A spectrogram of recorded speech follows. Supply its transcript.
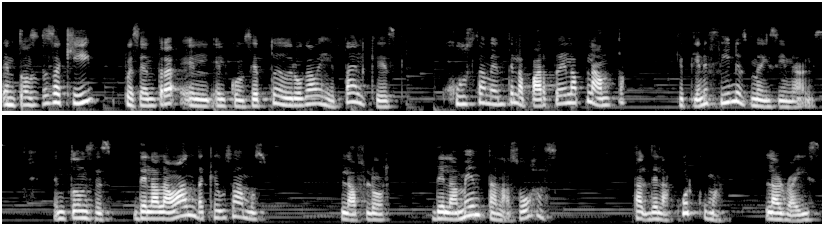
Entonces aquí pues entra el, concepto de droga vegetal, que es justamente la parte de la planta que tiene fines medicinales. Entonces, de la lavanda, ¿qué usamos? La flor. De la menta, las hojas. Tal de la cúrcuma, la raíz.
